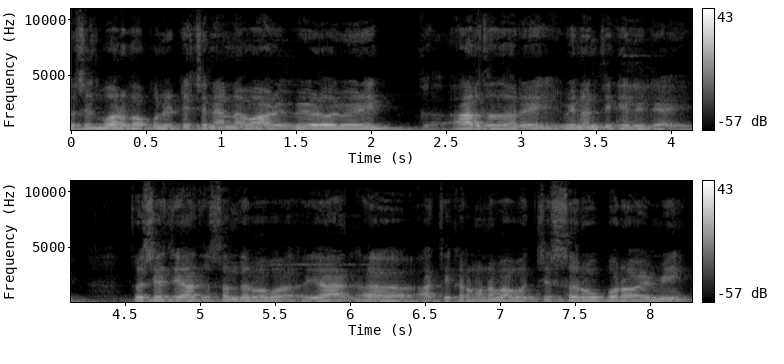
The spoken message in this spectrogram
तसेच बोरगाव पोलीस स्टेशन यांना वा- वेळोवेळी अर्जाद्वारे विनंती केलेली आहे. तसेच या संदर्भा या अतिक्रमणाबाबतचे सर्व पुरावे मी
